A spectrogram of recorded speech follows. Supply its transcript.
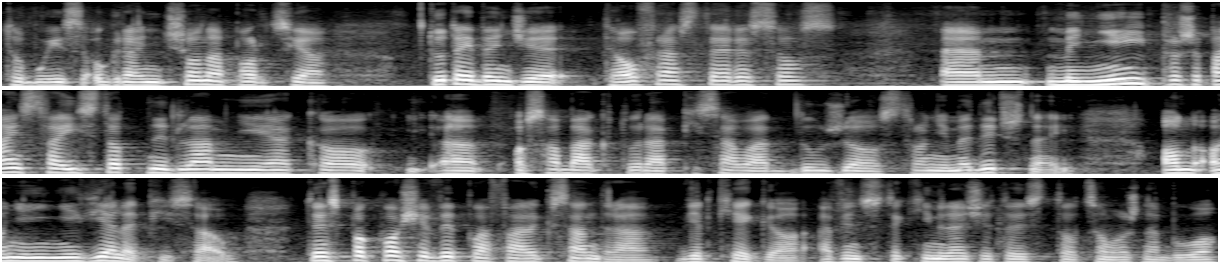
to jest ograniczona porcja. Tutaj będzie Teofras Teresos, Mniej, proszę Państwa, istotny dla mnie jako e, osoba, która pisała dużo o stronie medycznej. On o niej niewiele pisał. To jest pokłosie wypław Aleksandra Wielkiego, a więc w takim razie to jest to, co można było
